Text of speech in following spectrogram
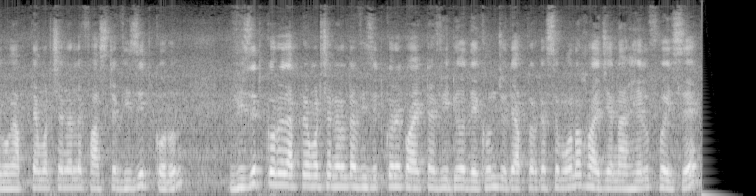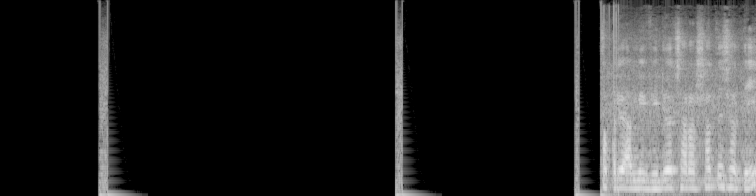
এবং আপনি আমার চ্যানেলে ফার্স্টে ভিজিট করুন। ভিজিট করে আপনি আমার চ্যানেলটা ভিজিট করে কয়েকটা ভিডিও দেখুন, যদি আপনার কাছে মনে হয় যে না হেল্প হয়েছে। আমি ভিডিও ছাড়ার সাথে সাথেই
